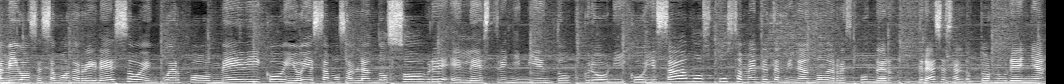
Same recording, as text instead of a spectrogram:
Amigos, estamos de regreso en Cuerpo Médico y hoy estamos hablando sobre el estreñimiento crónico y estábamos justamente terminando de responder, gracias al doctor Nureña,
